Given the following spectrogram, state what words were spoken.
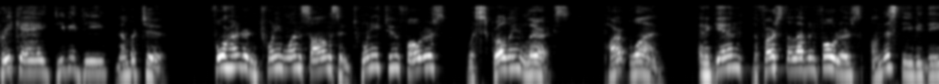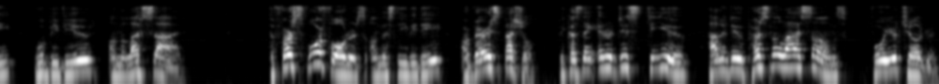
Pre-K DVD number 2, 421 songs in 22 folders with scrolling lyrics. Part 1. And again, the first 11 folders on this DVD will be viewed on the left side. The first four folders on this DVD are very special because they introduce to you how to do personalized songs for your children.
